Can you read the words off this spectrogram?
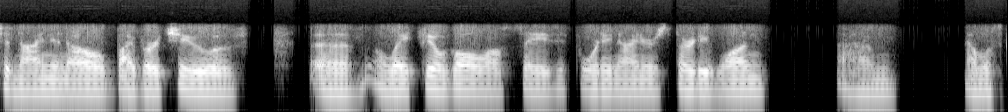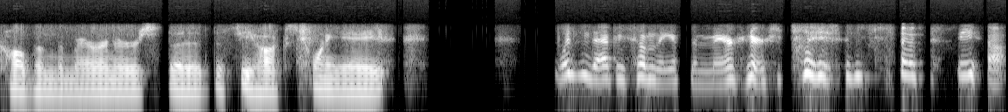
to 9 and 0 by virtue of uh, a late field goal. I'll say 49ers 31. Um, I almost called them the Mariners. The the Seahawks 28. Wouldn't that be something if the Mariners played instead of the Seahawks?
